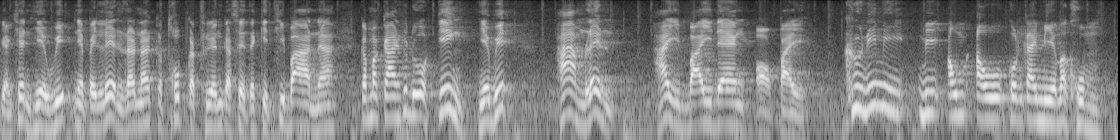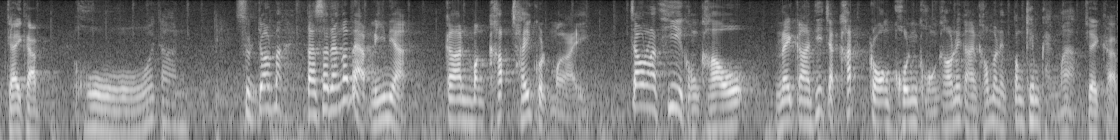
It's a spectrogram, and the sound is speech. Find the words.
อย่างเช่นเฮียวิทย์เนี่ยไปเล่นแล้วนะกระทบกระเทือนกับเศรษฐกิจที่บ้านนะ กรรมการเขาดูว่าจริงเฮียวิทย์ห้ามเล่นให้ใบแดงออกไป คืนนี้มีมีเอาเอากลไกเมียมาคุม ใช่ครับโอ้โหอาจารย์ สุดยอดมาก แต่แสดงว่าแบบนี้เนี่ยการบังคับใช้กฎหมาย เจ้าหน้าที่ของเขาในการที่จะคัดกรองคนของเขาในการเข้ามาเนี่ยต้องเข้มแข็งมาก ใช่ครับ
